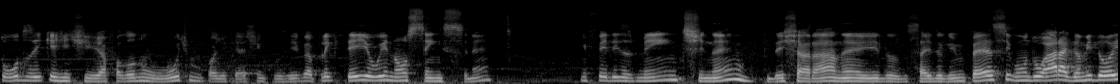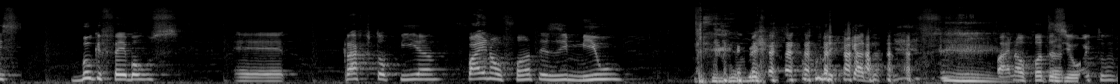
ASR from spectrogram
todos aí que a gente já falou no último podcast, inclusive, é a Plague Tale Innocence, né? Infelizmente, né? Deixará, né? Aí do, sair do Game Pass. Segundo Aragami 2, Bug Fables, é, Craftopia, Final Fantasy 1000. Brincadeira. Final Fantasy 8.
